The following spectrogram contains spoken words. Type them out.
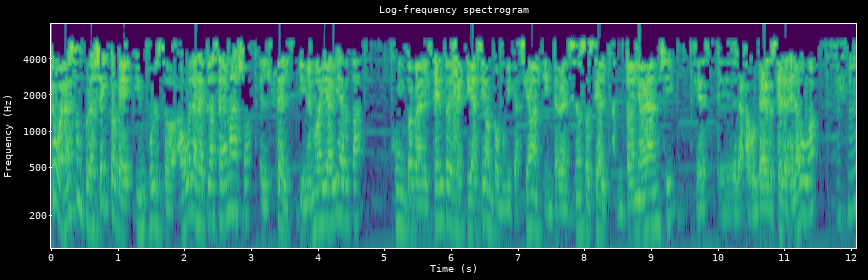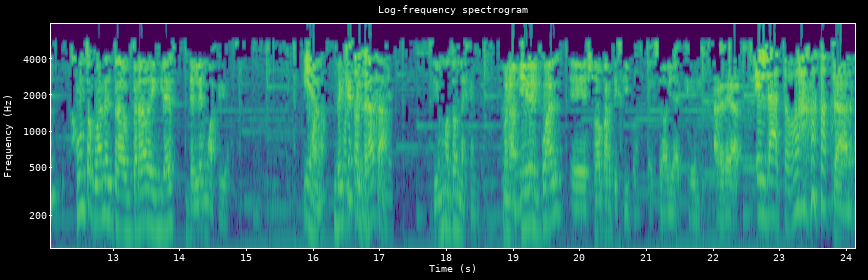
Que bueno, es un proyecto que impulsó Abuelas de Plaza de Mayo, el CELS y Memoria Abierta, junto con el Centro de Investigación, Comunicación e Intervención Social Antonio Ganchi, que es eh, de las Facultades Sociales de la UBA, junto con el traductorado de inglés de lenguas vivas. bueno, ¿de qué se trata? Sí, un montón de gente. Bueno, y del cual eh, yo participo, eso había que agregar. El dato. claro.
